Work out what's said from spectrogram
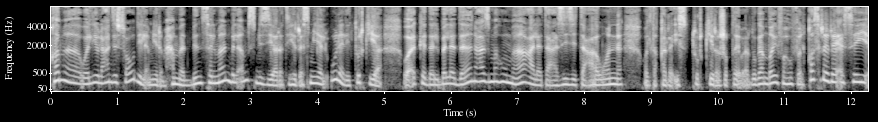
قام ولي العهد السعودي الأمير محمد بن سلمان بالأمس بزيارته الرسمية الأولى لتركيا وأكد البلدان عزمهما على تعزيز التعاون. والتقى الرئيس التركي رجب طيب أردوغان ضيفه في القصر الرئاسي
